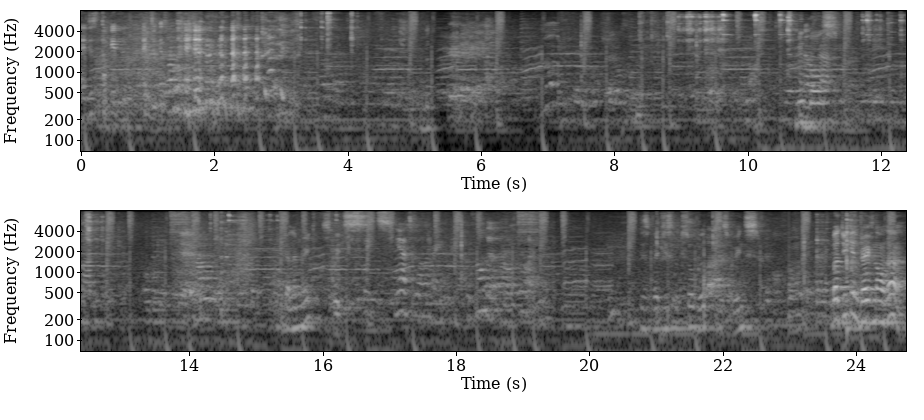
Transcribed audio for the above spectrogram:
One prawn. Sweet. I just took it. I took it from the hand. Meatballs. Calamari. Squids. yeah, it's calamari. These veggies look so good. These greens. But you can drive now, huh?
